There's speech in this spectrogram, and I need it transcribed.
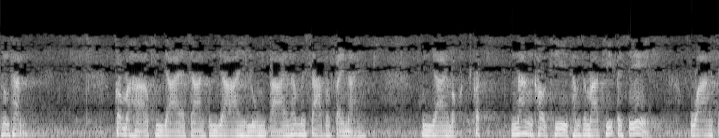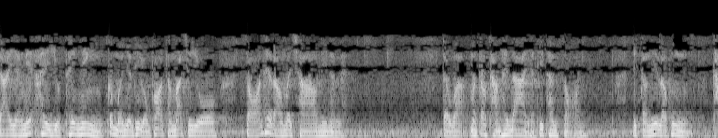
ของท่าน ก็มาหาคุณยายอาจารย์คุณยาย ลุงตายแล้วไม่ทราบว่าไปไหน คุณยายบอกก็นั่งเข้าที่ทำสมาธิไปสิวางใจอย่างนี้ให้หยุดให้นิ่ง ก็เหมือนอย่างที่หลวงพ่อธรรมชโย สอนให้เราเมื่อเช้านี้นั่นแหละ แต่ว่ามันต้องทำให้ได้อย่างที่ท่านสอน อีกตอนนี้เราเพิ่งท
